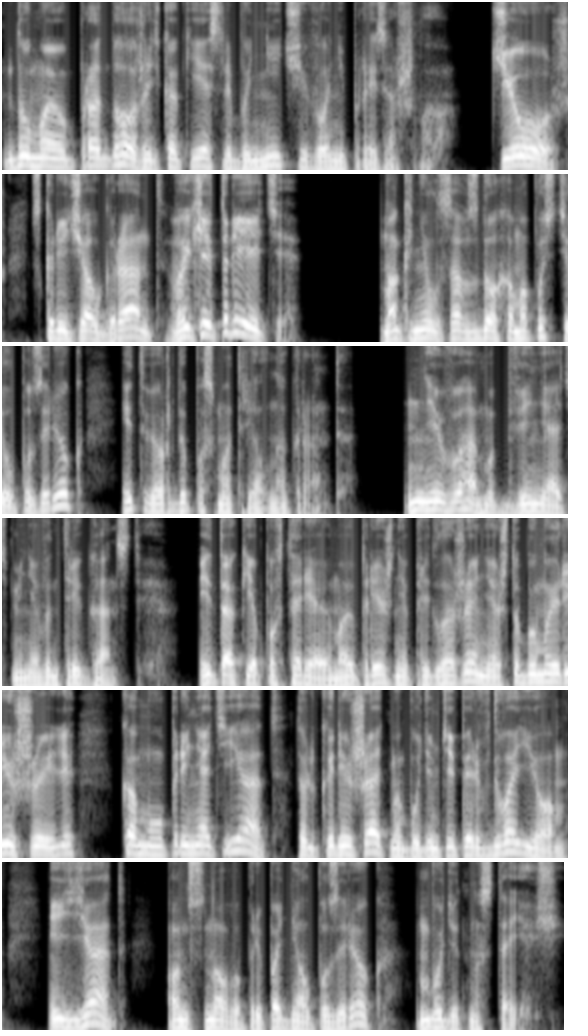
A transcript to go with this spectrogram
Думаю продолжить, как если бы ничего не произошло». «Чушь!» — вскричал Грант. «Вы хитрите!» Макнил со вздохом опустил пузырек и твердо посмотрел на Гранта. «Не вам обвинять меня в интриганстве. Итак, я повторяю мое прежнее предложение, чтобы мы решили, кому принять яд. Только решать мы будем теперь вдвоем. И яд, он снова приподнял пузырек, будет настоящий.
